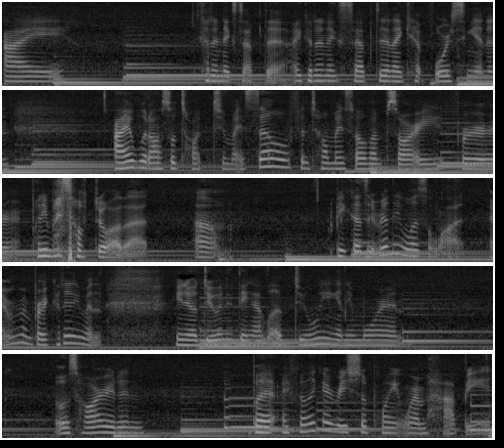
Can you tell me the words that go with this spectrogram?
I couldn't accept it. I couldn't accept it I kept forcing it. And I would also talk to myself and tell myself I'm sorry for putting myself through all that. Um, because it really was a lot. I remember I couldn't even, you know, do anything I loved doing anymore, and it was hard. And but I feel like I reached a point where I'm happy.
